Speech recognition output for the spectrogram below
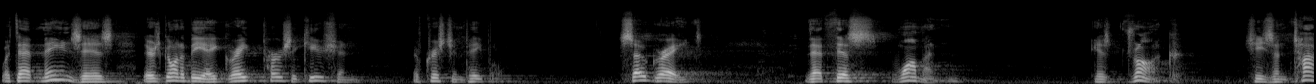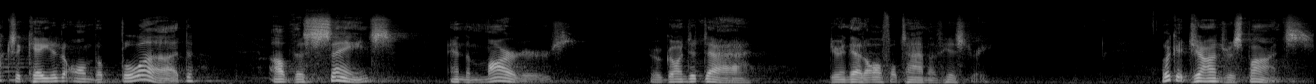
What that means is there's going to be a great persecution of Christian people. So great that this woman is drunk. She's intoxicated on the blood of the saints and the martyrs who are going to die during that awful time of history. Look at John's response.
